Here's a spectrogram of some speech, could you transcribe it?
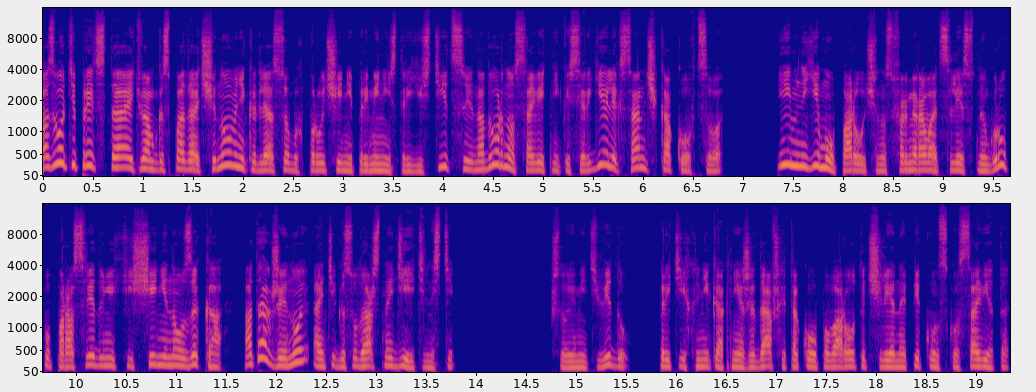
Позвольте представить вам, господа чиновника для особых поручений при министре юстиции, надворного советника Сергея Александровича Каковцева. Именно ему поручено сформировать следственную группу по расследованию хищений на УЗК, а также иной антигосударственной деятельности. Что вы имеете в виду? Притихли никак не ожидавший такого поворота члены опекунского совета.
